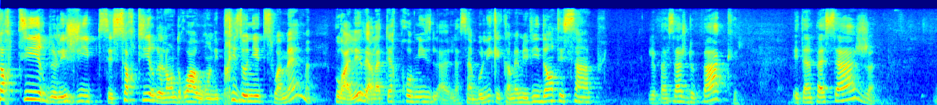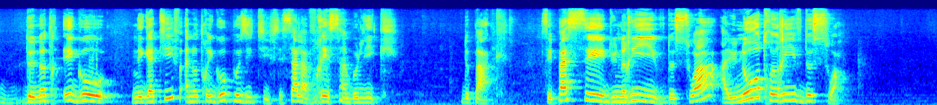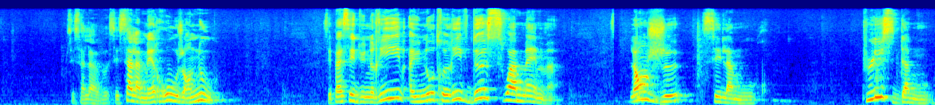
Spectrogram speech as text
sortir de l'Égypte, c'est sortir de l'endroit où on est prisonnier de soi-même pour aller vers la terre promise. La, symbolique est quand même évidente et simple. Le passage de Pâques est un passage de notre ego négatif à notre ego positif. C'est ça la vraie symbolique de Pâques. C'est passer d'une rive de soi à une autre rive de soi. C'est ça, ça la mer rouge en nous. C'est passer d'une rive à une autre rive de soi-même. L'enjeu, c'est l'amour. Plus d'amour.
